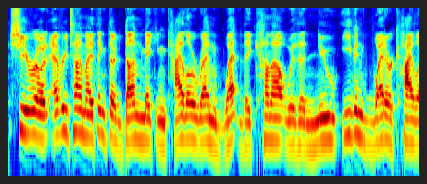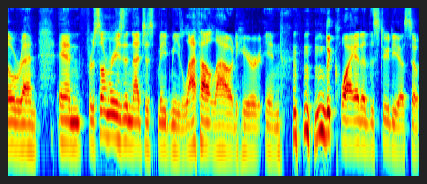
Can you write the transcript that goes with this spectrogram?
She wrote, Every time I think they're done making Kylo Ren wet, they come out with a new, even wetter Kylo Ren. And for some reason, that just made me laugh out loud here in the quiet of the studio. So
